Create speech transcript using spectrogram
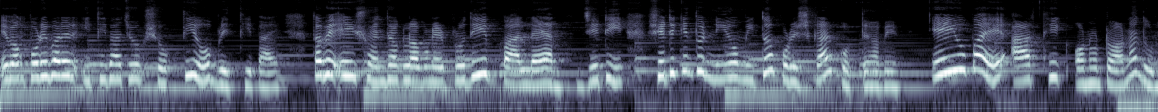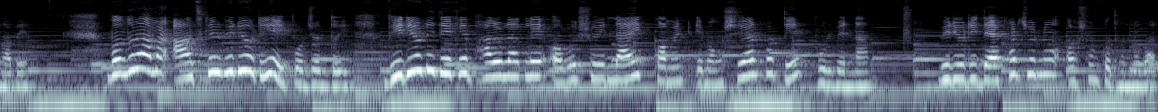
এবং পরিবারের ইতিবাচক শক্তিও বৃদ্ধি পায়। তবে এই সৈন্ধক লবণের প্রদীপ বা ল্যাম্প যেটি, সেটি কিন্তু নিয়মিত পরিষ্কার করতে হবে। এই উপায়ে আর্থিক অনটনও দূর হবে। বন্ধুরা, আমার আজকের ভিডিওটি এই পর্যন্তই। ভিডিওটি দেখে ভালো লাগলে অবশ্যই লাইক, কমেন্ট এবং শেয়ার করতে ভুলবেন না। ভিডিওটি দেখার জন্য অসংখ্য ধন্যবাদ।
